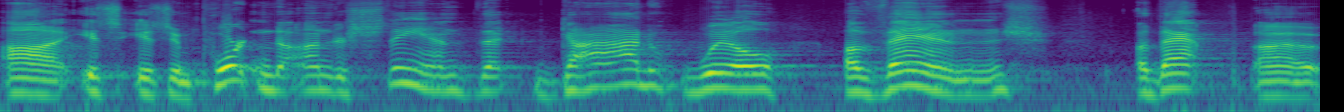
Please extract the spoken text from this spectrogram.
uh, it's, it's important to understand that God will avenge that, uh,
